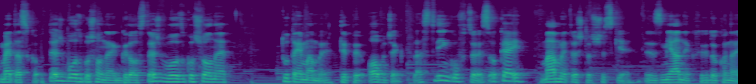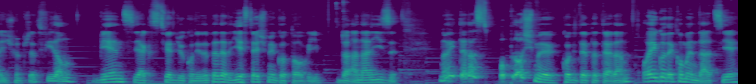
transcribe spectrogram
Metascore też było zgłoszone, Gross też było zgłoszone. Tutaj mamy typy object dla stringów, co jest ok. Mamy też te wszystkie zmiany, których dokonaliśmy przed chwilą, więc jak stwierdził CodeInterpreter, jesteśmy gotowi do analizy. No i teraz poprośmy CodeInterpretera o jego rekomendacje,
